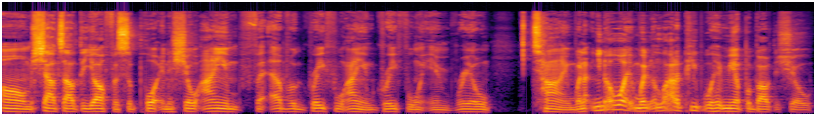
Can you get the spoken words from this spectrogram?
Um, shouts out to y'all for supporting the show. I am forever grateful. I am grateful in real time. When you know what, when a lot of people hit me up about the show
